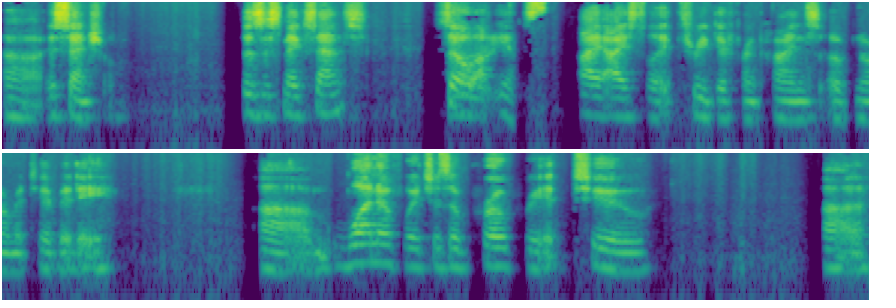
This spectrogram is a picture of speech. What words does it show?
uh, essential. Does this make sense? So Uh, yes. I isolate three different kinds of normativity, um, one of which is appropriate to uh,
